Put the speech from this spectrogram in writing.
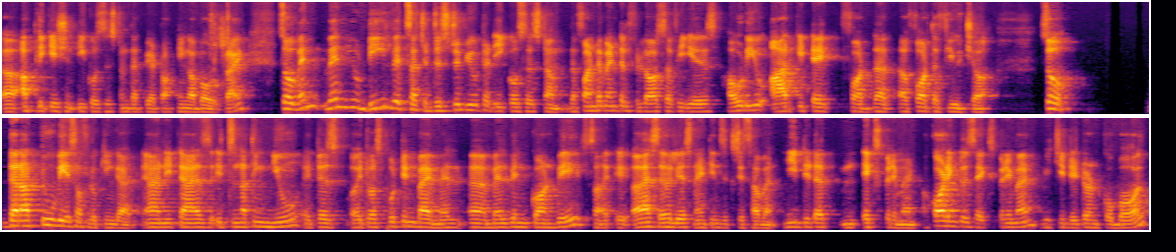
uh, application ecosystem that we are talking about, right? So when, when you deal with such a distributed ecosystem, the fundamental philosophy is how do you architect for the, uh, for the future? So there are two ways of looking at and it has it's nothing new it is it was put in by Mel, uh, melvin conway as early as 1967 he did an experiment according to his experiment which he did on cobol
